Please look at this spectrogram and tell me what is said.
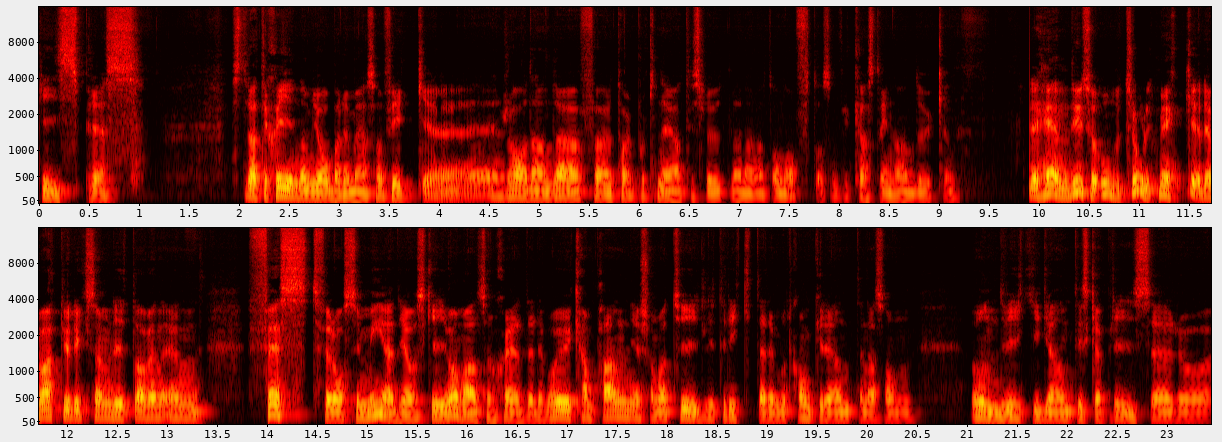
prispressstrategin de jobbade med som fick eh, en rad andra företag på knä till slut, bland annat Onoff då, som fick kasta in handduken. Det hände ju så otroligt mycket. Det var ju liksom lite av en, en fest för oss i media att skriva om allt som skedde. Det var ju kampanjer som var tydligt riktade mot konkurrenterna som undvik gigantiska priser och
